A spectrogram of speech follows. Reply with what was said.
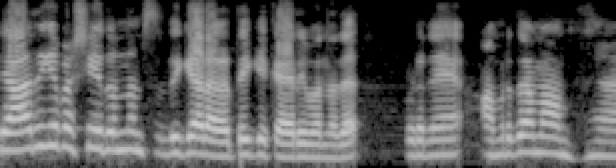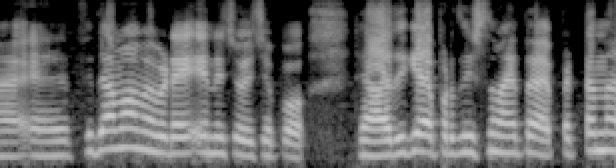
രാധിക പക്ഷേ ഇതൊന്നും ശ്രദ്ധിക്കാതെ അകത്തേക്ക് കയറി വന്നത്. ഉടനെ അമൃത മാം ഫിദ മാം എവിടെ എന്ന് ചോദിച്ചപ്പോൾ രാധിക അപ്രതീക്ഷിതമായി പെട്ടെന്ന്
